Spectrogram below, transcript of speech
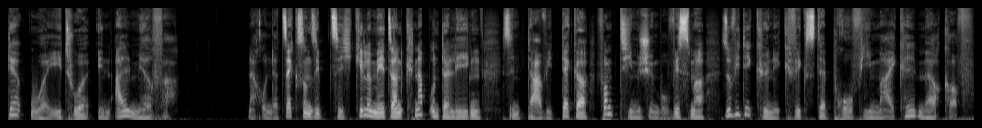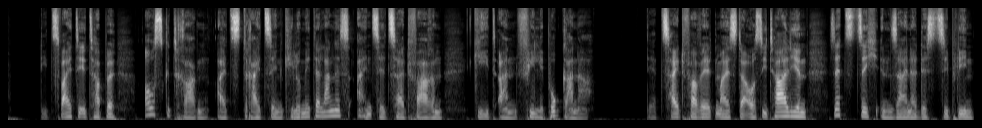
der UAE-Tour in Al-Mirfa. Nach 176 Kilometern knapp unterlegen sind David Decker vom Team Jumbo Visma sowie der König Quickstep-Profi Michael Mörkow. Die zweite Etappe, ausgetragen als 13 Kilometer langes Einzelzeitfahren, geht an Filippo Ganna. Der Zeitfahrweltmeister aus Italien setzt sich in seiner Disziplin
